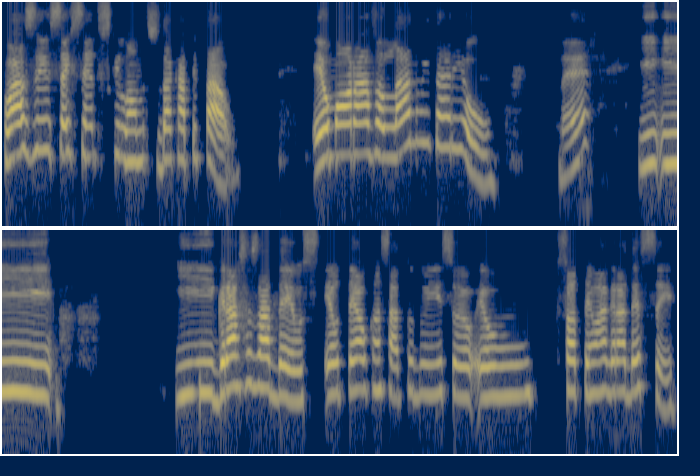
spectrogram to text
quase 600 quilômetros da capital. eu morava lá no interior, né? E, e, e graças a Deus, eu ter alcançado tudo isso, eu, eu só tenho a agradecer.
